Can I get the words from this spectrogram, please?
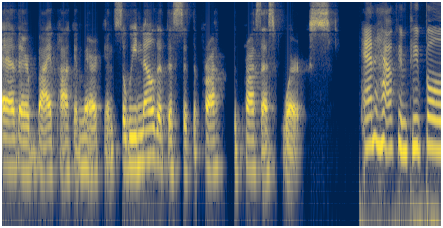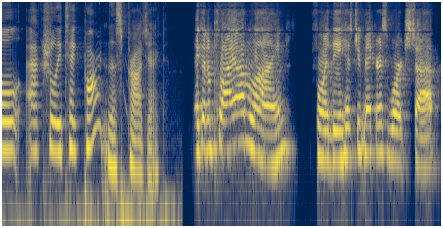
other BIPOC Americans. So we know that this, the, pro- the process works. And how can people actually take part in this project? They can apply online for the History Makers Workshop,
